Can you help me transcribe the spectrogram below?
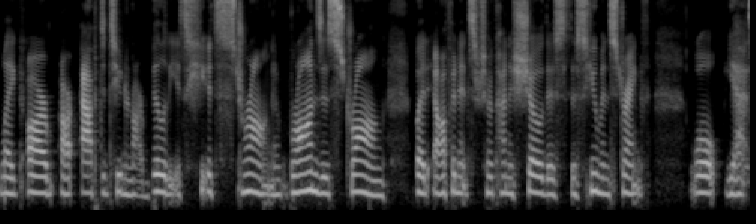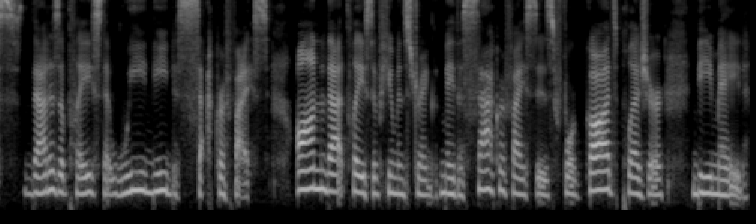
like our our aptitude and our ability it's it's strong bronze is strong but often it's to kind of show this this human strength well, yes, that is a place that we need to sacrifice. On that place of human strength, may the sacrifices for God's pleasure be made.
